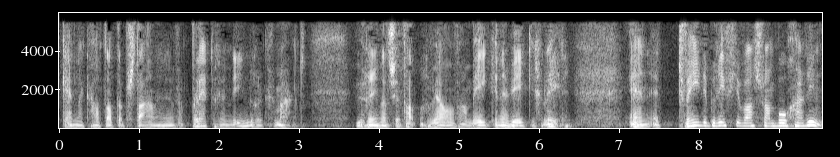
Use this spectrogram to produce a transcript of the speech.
Kennelijk had dat op Stalin een verpletterende indruk gemaakt. U herinnert zich dat nog wel van weken en weken geleden. En het tweede briefje was van Bulgarin.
